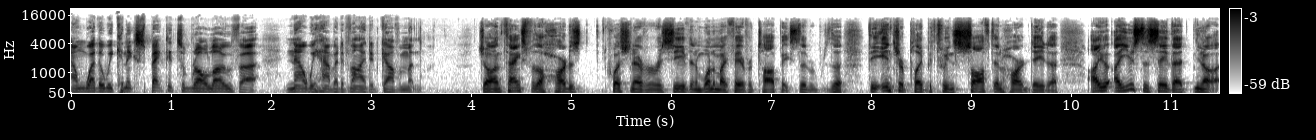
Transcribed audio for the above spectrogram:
and whether we can expect it to roll over now we have a divided government. John, thanks for the hardest question I ever received and one of my favorite topics the, the, the interplay between soft and hard data. I, I used to say that you know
